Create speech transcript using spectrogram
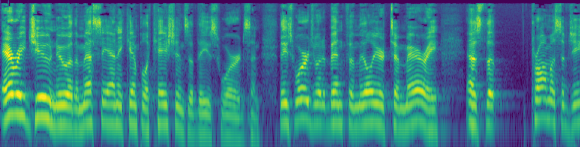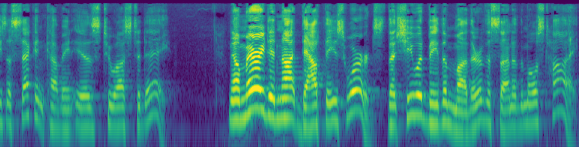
Every Jew knew of the messianic implications of these words, and these words would have been familiar to Mary as the promise of Jesus' second coming is to us today. Now, Mary did not doubt these words, that she would be the mother of the Son of the Most High.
